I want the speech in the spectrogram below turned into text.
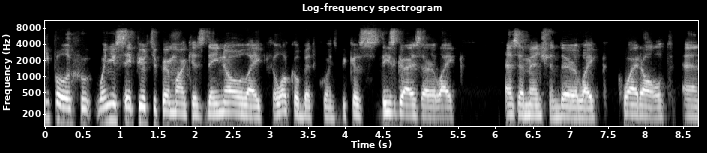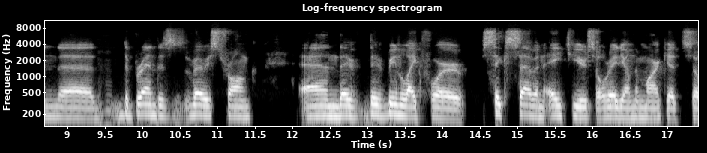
people who, when you say peer-to-peer markets, they know like local bitcoins because these guys are like, as I mentioned, they're like quite old and uh, mm-hmm. the brand is very strong, and they've they've been like for six, seven, eight years already on the market. So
